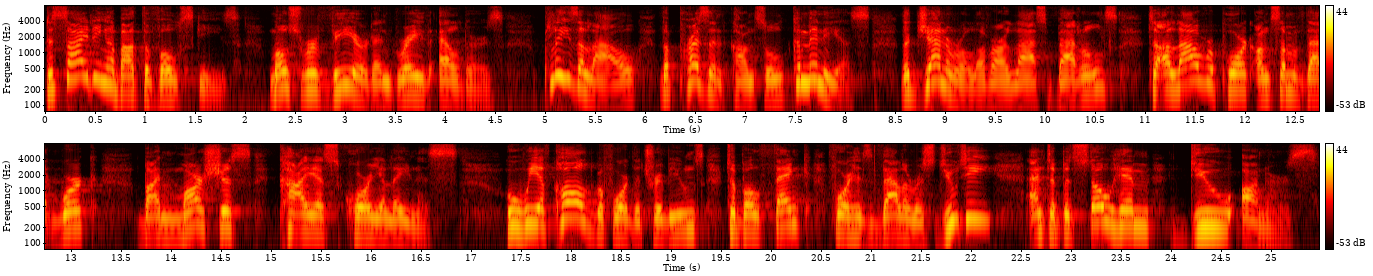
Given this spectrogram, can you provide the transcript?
Deciding about the Volsces, most revered and grave elders, please allow the present consul Cominius, the general of our last battles, to allow report on some of that work by Marcius Caius Coriolanus, who we have called before the tribunes to both thank for his valorous duty and to bestow him due honors.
